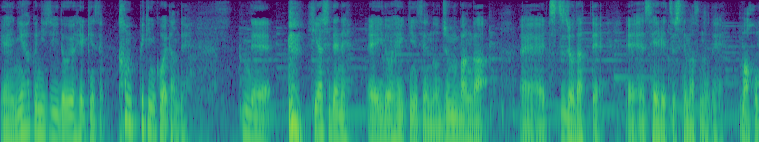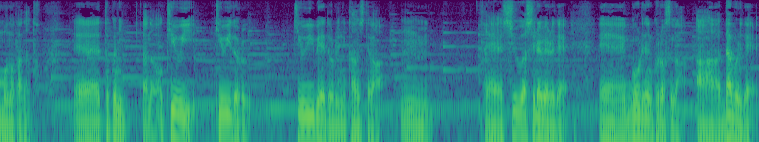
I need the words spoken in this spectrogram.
えー、200日移動平均線完璧に超えたんでで 日足でね、移動平均線の順番が、えー、秩序だって、えー、成立してますのでまあ本物かなと、えー、特にあのキウイキウイドルキウイ米ドルに関してはうんえー、週足レベルで、えー、ゴールデンクロスがあダブルで、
